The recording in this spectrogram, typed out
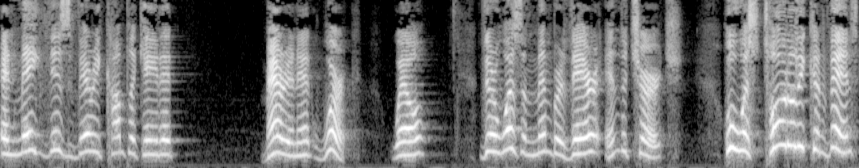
and make this very complicated marionette work. Well, there was a member there in the church who was totally convinced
